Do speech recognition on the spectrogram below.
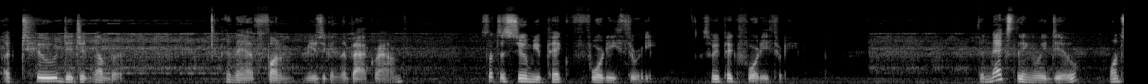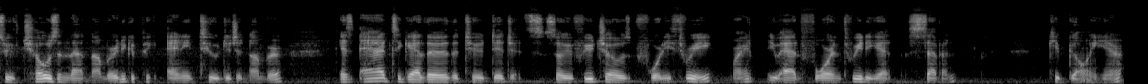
a two digit number and they have fun music in the background. So let's assume you pick 43. So we pick 43. The next thing we do, once we've chosen that number, and you could pick any two-digit number, is add together the two digits. So if you chose 43, right, you add 4 and 3 to get 7. Keep going here.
